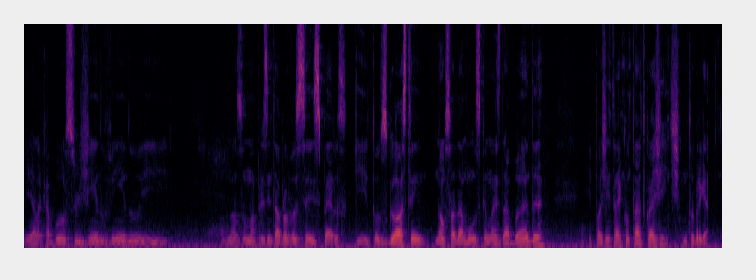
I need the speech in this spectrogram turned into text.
e ela acabou surgindo, vindo e nós vamos apresentar para vocês. Espero que todos gostem não só da música, mas da banda e pode entrar em contato com a gente. Muito obrigado.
